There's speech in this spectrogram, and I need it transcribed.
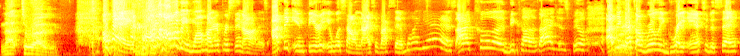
not Taraji. okay, I'm, I'm, gonna be 100 percent honest. I think in theory it would sound nice if I said, "Well, yes, I could," because I just feel. I think right. that's a really great answer to say.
